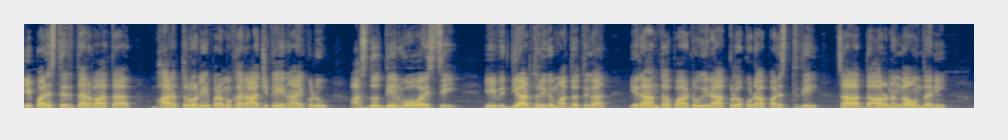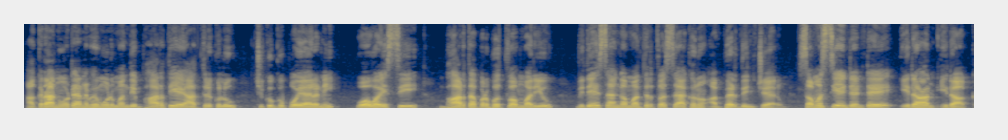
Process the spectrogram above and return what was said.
ఈ పరిస్థితి తర్వాత భారత్లోని ప్రముఖ రాజకీయ నాయకుడు అసదుద్దీన్ ఓవైసీ ఈ విద్యార్థులకి మద్దతుగా ఇరాన్తో పాటు ఇరాక్లో కూడా పరిస్థితి చాలా దారుణంగా ఉందని అక్కడ నూట ఎనభై మూడు మంది భారతీయ యాత్రికులు చిక్కుకుపోయారని ఓవైసీ భారత ప్రభుత్వం మరియు విదేశాంగ మంత్రిత్వ శాఖను అభ్యర్థించారు. సమస్య ఏంటంటే ఇరాన్ ఇరాక్.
